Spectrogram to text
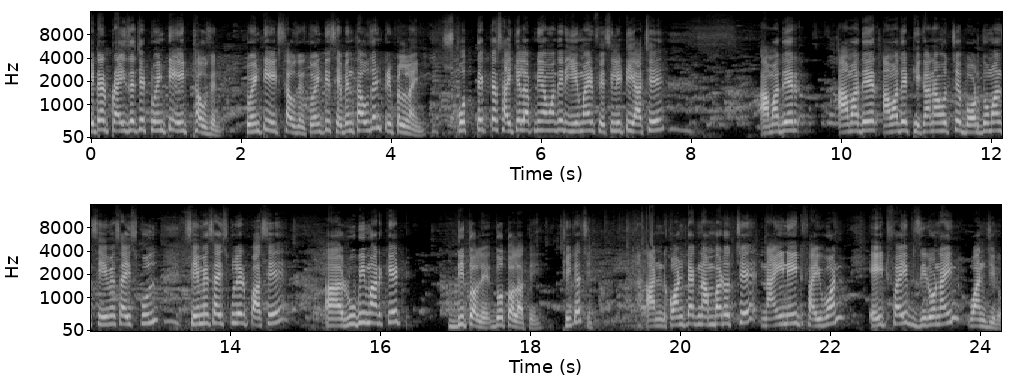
এটার প্রাইস আছে। Twenty eight thousand twenty eight thousand twenty seven thousand triple nine প্রত্যেকটা সাইকেল আপনি আমাদের ইএমআইয়ের ফেসিলিটি আছে। আমাদের আমাদের আমাদের ঠিকানা হচ্ছে Bardhaman CMS high school CMS high স্কুলের পাশে রুবি মার্কেট দ্বিতলে দোতলাতে। ঠিক আছে? আর কন্ট্যাক্ট নাম্বার হচ্ছে nine eight five one eight five zero nine one zero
